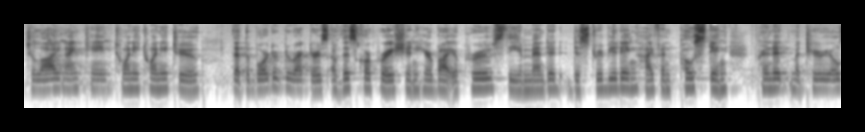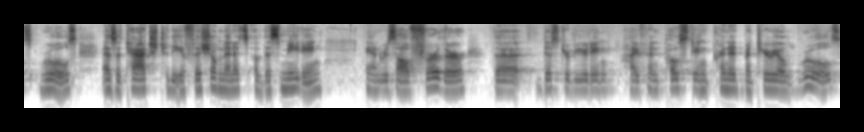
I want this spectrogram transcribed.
July 19, 2022, that the Board of Directors of this corporation hereby approves the amended distributing hyphen posting printed materials rules as attached to the official minutes of this meeting, and resolve further the distributing hyphen posting printed material rules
